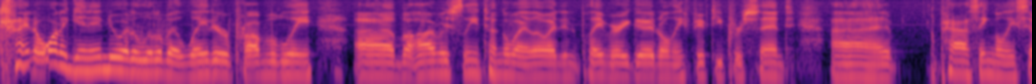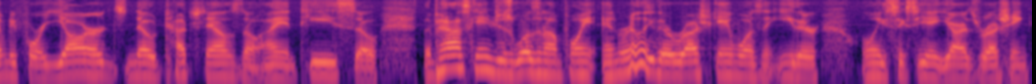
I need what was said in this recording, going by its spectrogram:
kind of want to get into it a little bit later, probably. Uh, but obviously, Tagovailoa didn't play very good. Only fifty percent. Uh, passing only 74 yards, no touchdowns, no INTs. So the pass game just wasn't on point, and really their rush game wasn't either. Only 68 yards rushing.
